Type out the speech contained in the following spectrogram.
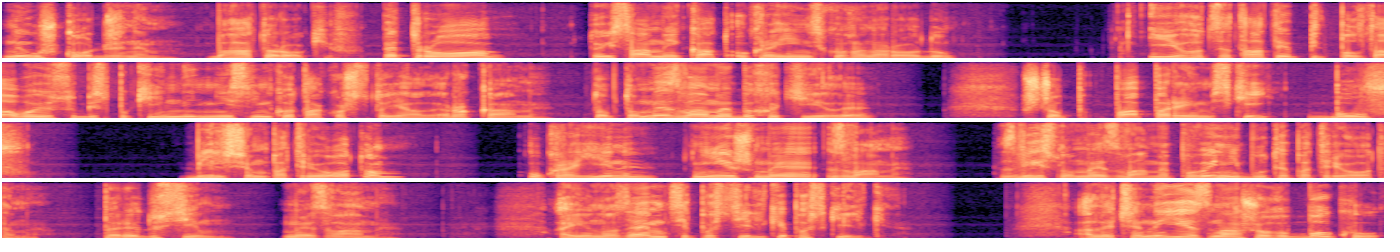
неушкодженим багато років. Петро, той самий кат українського народу, і його цитати під Полтавою собі спокійнісінько також стояли роками. Тобто, ми з вами би хотіли, щоб Папа Римський був більшим патріотом України, ніж ми з вами. Звісно, ми з вами повинні бути патріотами. Передусім, ми з вами. А іноземці постільки поскільки. Але чи не є з нашого боку,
